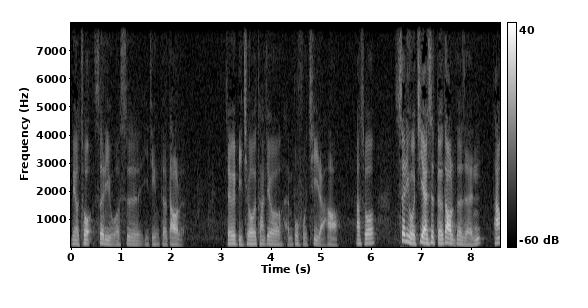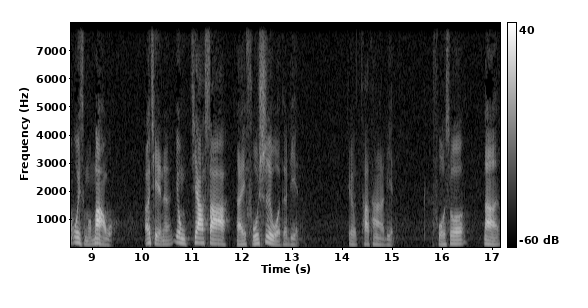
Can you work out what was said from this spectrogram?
没有错，舍利佛是已经得到了。这位比丘他就很不服气了哈，他说，舍利佛既然是得到的人，他为什么骂我？而且呢，用袈裟来服侍我的脸，就擦他的脸。佛说：“那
